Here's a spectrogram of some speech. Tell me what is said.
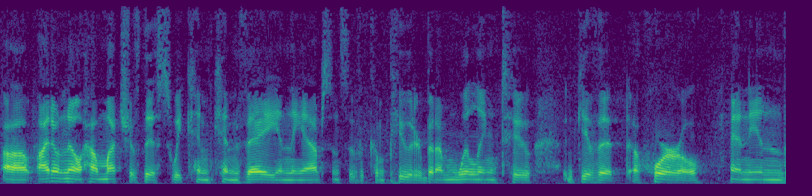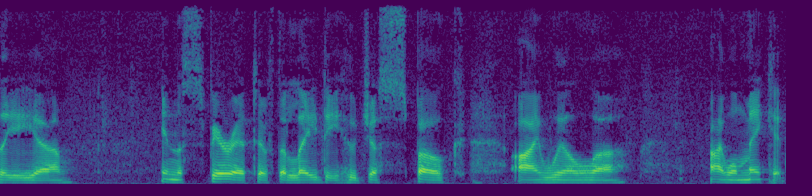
uh, I don't know how much of this we can convey in the absence of a computer, but I'm willing to give it a whirl. And in the uh, in the spirit of the lady who just spoke, I will uh, I will make it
